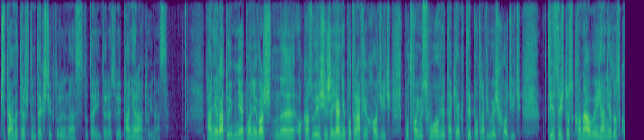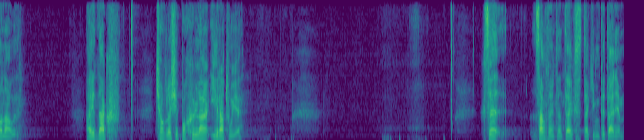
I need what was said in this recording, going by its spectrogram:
czytamy też w tym tekście, który nas tutaj interesuje. Panie ratuj nas. Panie, ratuj mnie, ponieważ y, okazuje się, że ja nie potrafię chodzić po Twoim słowie tak, jak Ty potrafiłeś chodzić. Ty jesteś doskonały, ja niedoskonały a jednak ciągle się pochyla i ratuje. Chcę zamknąć ten tekst takim pytaniem.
